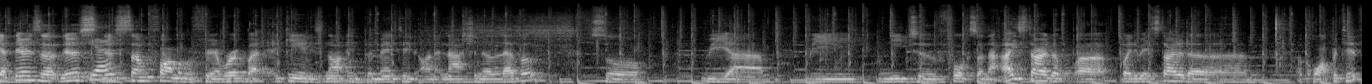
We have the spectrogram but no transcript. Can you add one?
Yeah, there's a there's Yeah. there's some form of a framework, but again, it's not implemented on a national level. So we um, we need to focus on that. I started a uh, by the way, I started a, um, a cooperative,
